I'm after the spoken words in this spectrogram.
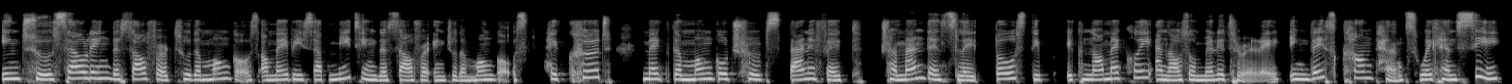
into selling the sulfur to the Mongols or maybe submitting the sulfur into the Mongols, he could make the Mongol troops benefit tremendously, both economically and also militarily. In this context, we can see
